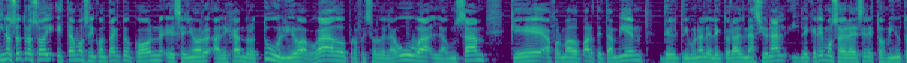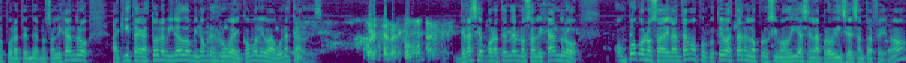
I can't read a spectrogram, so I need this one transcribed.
Y nosotros hoy estamos en contacto con el señor Alejandro Tulio, abogado, profesor de la UBA, la UNSAM, que ha formado parte también del Tribunal Electoral Nacional y le queremos agradecer estos minutos por atendernos. Alejandro, aquí está Gastón a mi lado, mi nombre es Rubén. ¿Cómo le va? Buenas tardes. Buenas tardes, ¿cómo Gracias por atendernos, Alejandro. Un poco nos adelantamos porque usted va a estar en los próximos días en la provincia de Santa Fe, ¿no?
